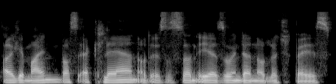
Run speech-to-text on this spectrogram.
allgemein was erklären, oder ist es dann eher so in der Knowledge Base?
